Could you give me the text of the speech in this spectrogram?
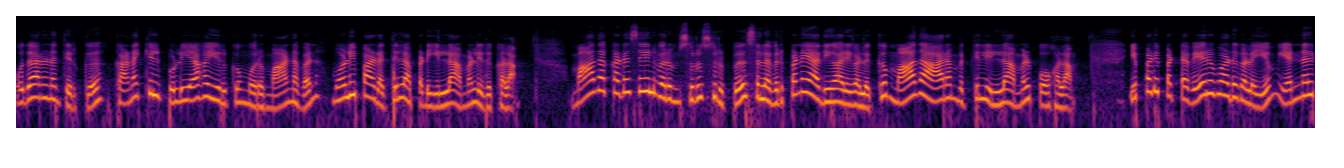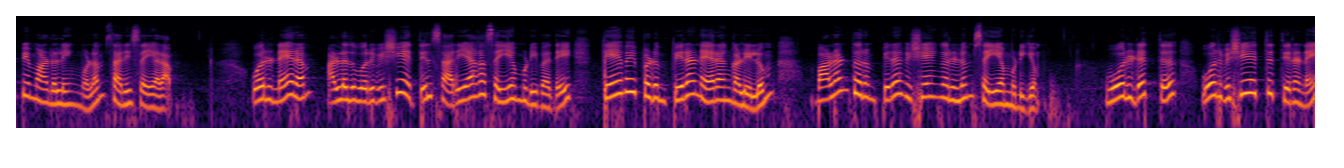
உதாரணத்திற்கு கணக்கில் புலியாக இருக்கும் ஒரு மாணவன் மொழி பாடத்தில் அப்படி இல்லாமல் இருக்கலாம். மாத கடைசியில் வரும் சுறுசுறுப்பு சில விற்பனை அதிகாரிகளுக்கு மாத ஆரம்பத்தில் இல்லாமல் போகலாம். இப்படிப்பட்ட வேறுபாடுகளையும் என்எல்பி மாடலிங் மூலம் சரி செய்யலாம். ஒரு நேரம் அல்லது ஒரு விஷயத்தில் சரியாக செய்ய முடிவதை தேவைப்படும் பிற நேரங்களிலும் பலன் தரும் பிற விஷயங்களிலும் செய்ய முடியும். ஓரிடத்து ஒரு விஷயத்து திறனை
